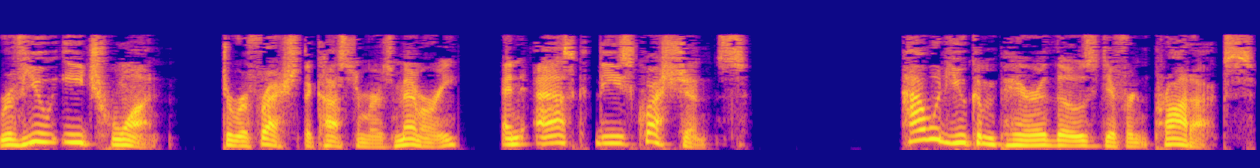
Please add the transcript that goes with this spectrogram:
review each one to refresh the customer's memory and ask these questions. How would you compare those different products?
